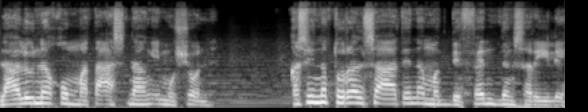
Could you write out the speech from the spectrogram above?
lalo na kung mataas na ang emosyon. Kasi natural sa atin ang mag-defend ng sarili,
